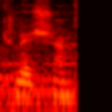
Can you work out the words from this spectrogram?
Commissioner.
